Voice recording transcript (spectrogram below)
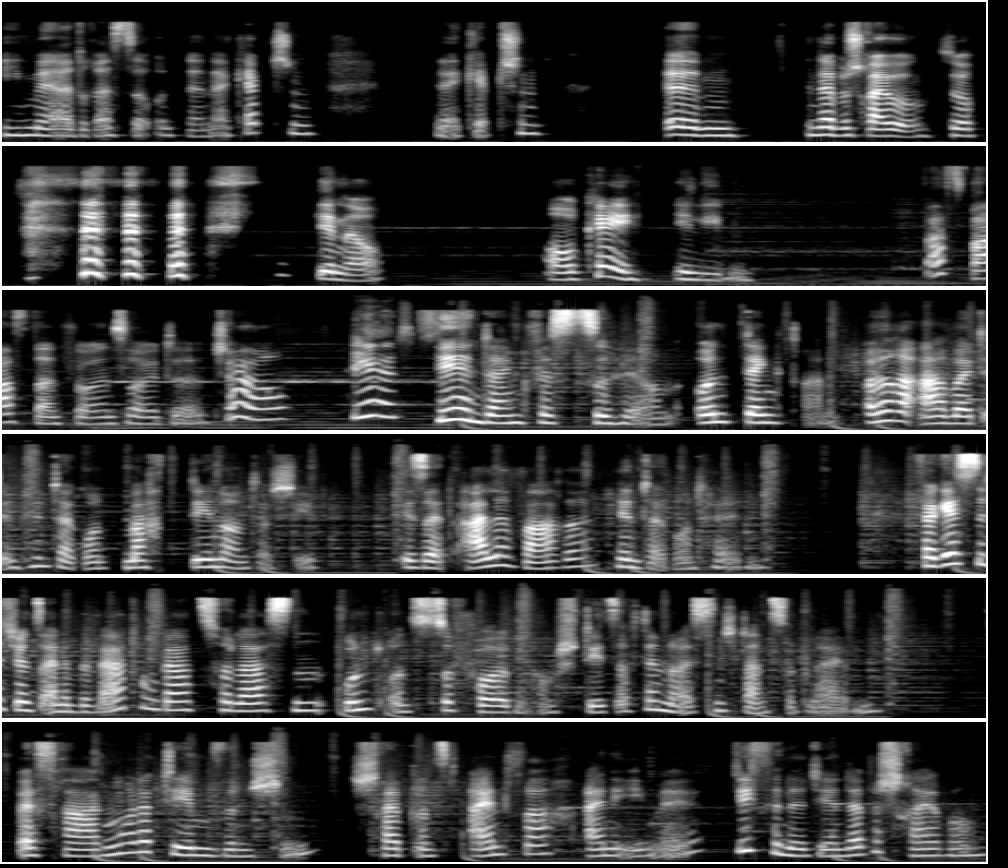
E-Mail-Adresse unten in der Caption. In der Caption? Ähm, in der Beschreibung. So. genau. Okay, ihr Lieben. Das war's dann für uns heute. Ciao. Yes. Vielen Dank fürs Zuhören und denkt dran, eure Arbeit im Hintergrund macht den Unterschied. Ihr seid alle wahre Hintergrundhelden. Vergesst nicht, uns eine Bewertung dazulassen und uns zu folgen, um stets auf dem neuesten Stand zu bleiben. Bei Fragen oder Themenwünschen schreibt uns einfach eine E-Mail. Die findet ihr in der Beschreibung.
